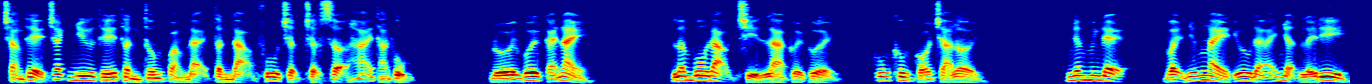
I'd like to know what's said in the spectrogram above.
Chẳng thể trách như thế thần thông quảng đại tần đạo phu chật chật sợ hãi thán phục. Đối với cái này, lâm vô đạo chỉ là cười cười, cũng không có trả lời. Nhân minh đệ, vậy những này ưu đãi nhận lấy đi.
